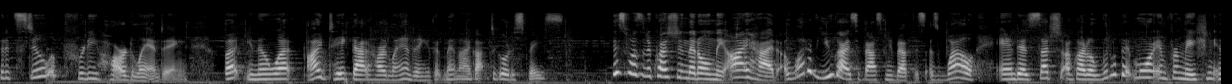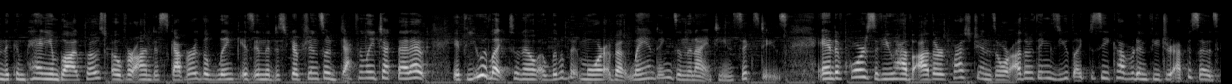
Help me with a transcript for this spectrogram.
that it's still a pretty hard landing. But you know what? I'd take that hard landing if it meant I got to go to space. This wasn't a question that only I had. A lot of you guys have asked me about this as well, and as such, I've got a little bit more information in the companion blog post over on Discover. The link is in the description, so definitely check that out if you would like to know a little bit more about landings in the 1960s. And of course, if you have other questions or other things you'd like to see covered in future episodes,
